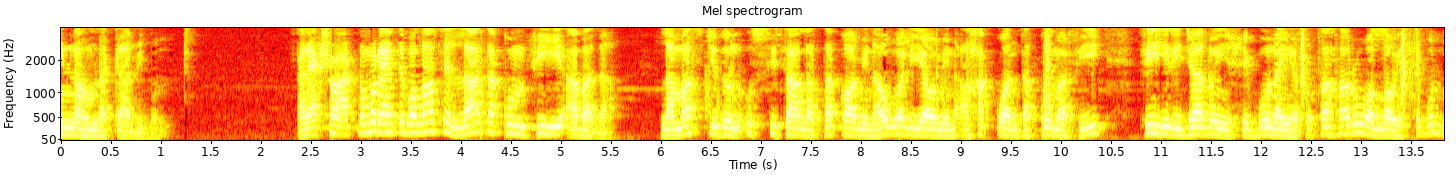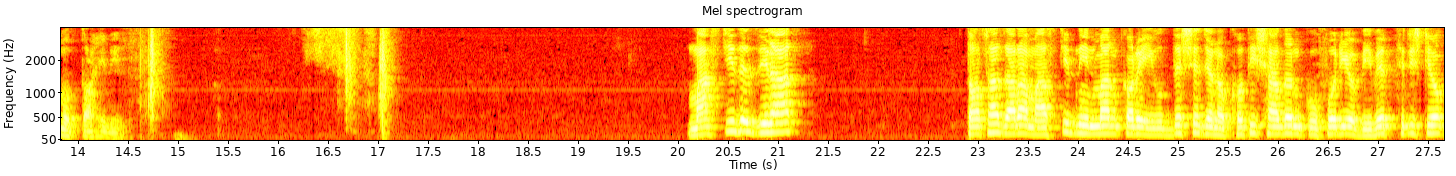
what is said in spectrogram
ইন্নাহুম লাকাযিবুন। আর একশো আট নম্বর আয়াতে বলা আছে, লা তাকুম ফিহি আবাদা, লা মাসজিদুন উসসিসা আলা তাকওয়া মিন আউওয়াল ইয়াউমিন আহাক্কু আন তাকুমা ফি ফিহি রিজালুন ইহিব্বুনা ইয়াতাতাহহারু আল্লাহু ইহিব্বুল মুত্তাহিরিন। মাসজিদে জিরাত তথা যারা মসজিদ নির্মাণ করে, এই উদ্দেশ্যে যেন ক্ষতি সাধন, কুফরি ও বিভেদ সৃষ্টি হোক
